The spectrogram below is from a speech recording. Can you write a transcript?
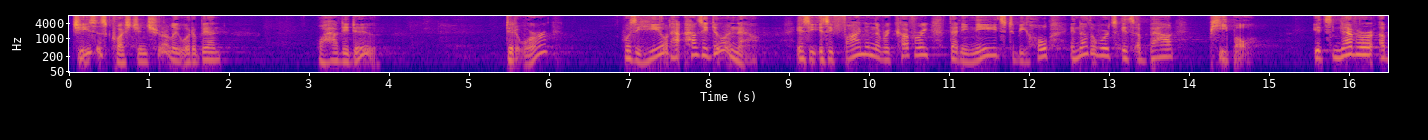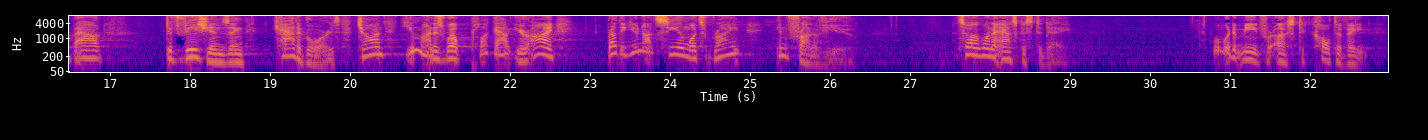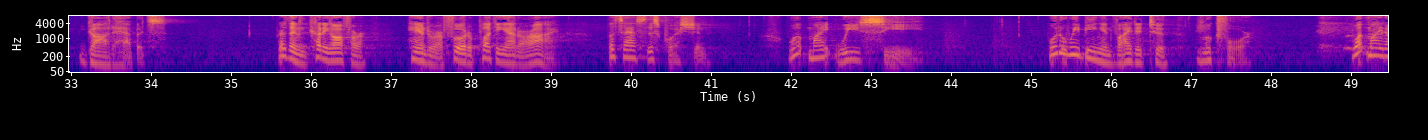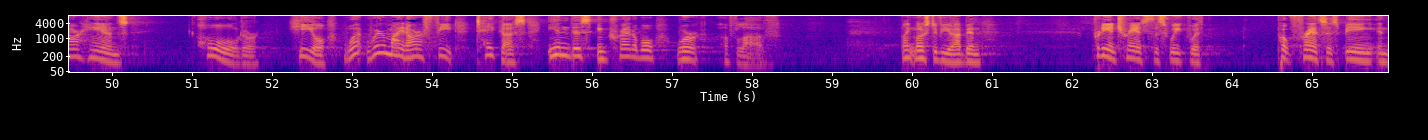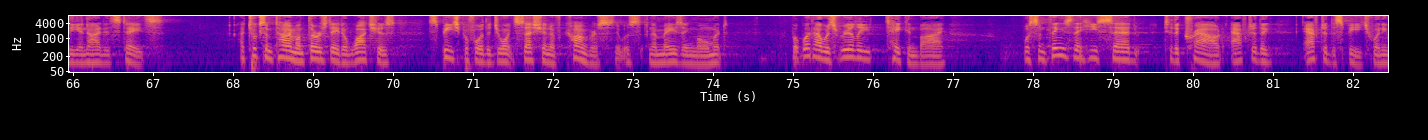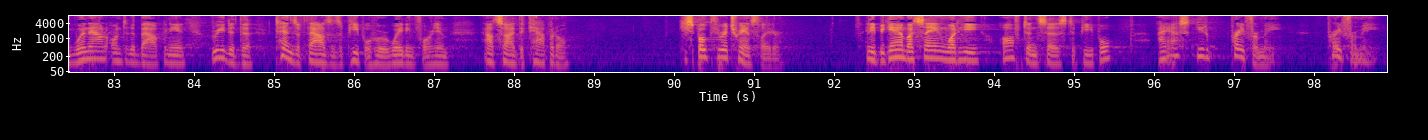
Jesus' question surely would have been, Well, how'd he do? Did it work? Was he healed? How, how's he doing now? Is he, is he finding the recovery that he needs to be whole? In other words, it's about people. It's never about divisions and categories. John, you might as well pluck out your eye. Brother, you're not seeing what's right in front of you. So I want to ask us today what would it mean for us to cultivate God habits? Rather than cutting off our hand or our foot or plucking out our eye, let's ask this question what might we see? What are we being invited to look for? What might our hands hold or heal? What, where might our feet take us in this incredible work of love? Like most of you, I've been pretty entranced this week with Pope Francis being in the United States. I took some time on Thursday to watch his speech before the joint session of Congress. It was an amazing moment. But what I was really taken by was some things that he said to the crowd after the, after the speech when he went out onto the balcony and greeted the tens of thousands of people who were waiting for him outside the Capitol. He spoke through a translator. And he began by saying what he often says to people I ask you to pray for me. Pray for me.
